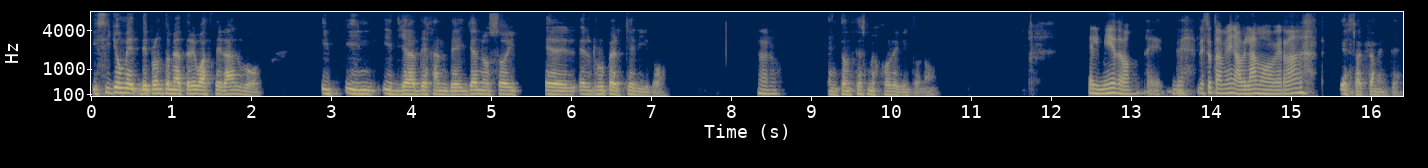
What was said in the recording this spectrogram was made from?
¿Y si yo me, de pronto me atrevo a hacer algo y, ya dejan de, ya no soy el, el Rupert querido. Claro. Entonces mejor evito, ¿no? El miedo, eh, de, esto también hablamos, ¿verdad? Exactamente.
